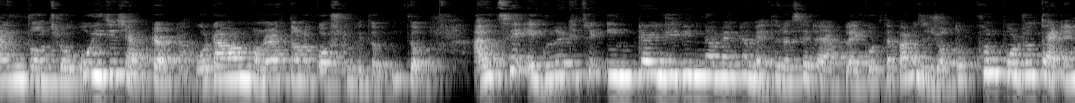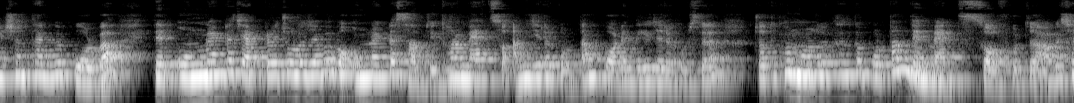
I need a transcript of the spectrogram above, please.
আইনতন্ত্র, ওই যে চ্যাপ্টারটা ওটা আমার মনে রাখতে অনেক কষ্ট হতো তো আমি হচ্ছে এগুলোর ক্ষেত্রে ইন্টার লিভিং নামে একটা মেথড আছে, এটা অ্যাপ্লাই করতে পারো। যে যতক্ষণ পর্যন্ত অ্যাটেনশন থাকবে পড়বা দেন অন্য একটা চ্যাপ্টারে চলে যাবে বা অন্য একটা সাবজেক্ট ধরো ম্যাথস আমি যেটা করতাম পরের দিকে যেটা করছিলাম, যতক্ষণ মনোযোগ থাকতো পড়তাম দেন ম্যাথস সলভ করতাম আমার কাছে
